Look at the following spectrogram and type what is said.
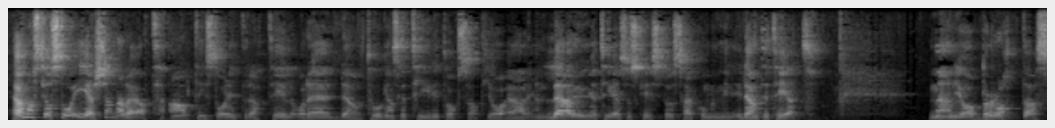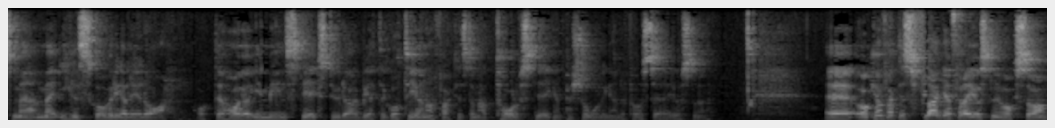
här måste jag stå och erkänna det, att allting står inte rätt till. Och det, det tog ganska tidigt också, att jag är en lärjunge till Jesus Kristus. Här kommer min identitet. Men jag brottas med, med ilska och vrede idag. Och det har jag i min stegstudiearbete gått igenom faktiskt de här 12 stegen personligen, det får jag säga just nu. Eh, och jag kan faktiskt flagga för det just nu också,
